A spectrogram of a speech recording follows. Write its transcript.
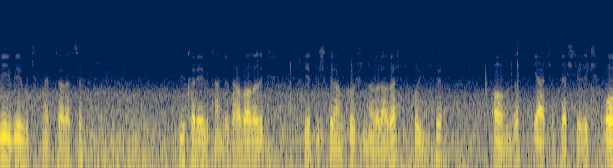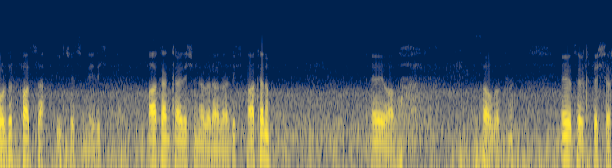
1-1,5 metre arası. Yukarıya bir kanca daha bağladık. 70 gram kurşunla beraber bugünkü avımızı gerçekleştirdik. Ordu Fatsa ilçesindeydik. Hakan kardeşimle beraberdik. Hakan'ım. Eyvallah. Sağ olasınız. Evet arkadaşlar.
